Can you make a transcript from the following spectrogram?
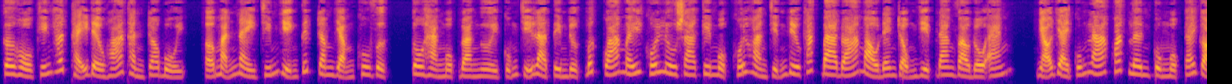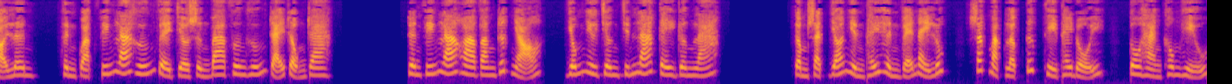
cơ hồ khiến hết thảy đều hóa thành tro bụi, ở mảnh này chiếm diện tích trăm dặm khu vực, Tô Hàng một đoàn người cũng chỉ là tìm được bất quá mấy khối lưu sa kim một khối hoàn chỉnh điêu khắc ba đóa màu đen rộng diệp đang vào đồ án, nhỏ dài cuốn lá khoác lên cùng một cái gọi lên, hình quạt phiến lá hướng về chờ sừng ba phương hướng trải rộng ra. Trên phiến lá hoa văn rất nhỏ, giống như chân chính lá cây gân lá. Cầm sạch gió nhìn thấy hình vẽ này lúc, sắc mặt lập tức thì thay đổi, Tô Hàng không hiểu,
